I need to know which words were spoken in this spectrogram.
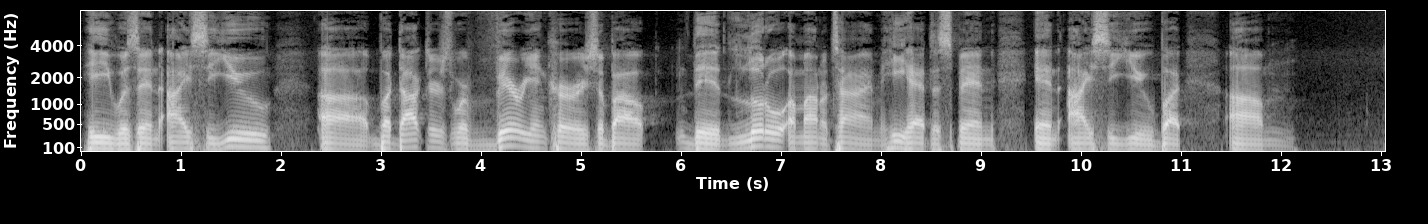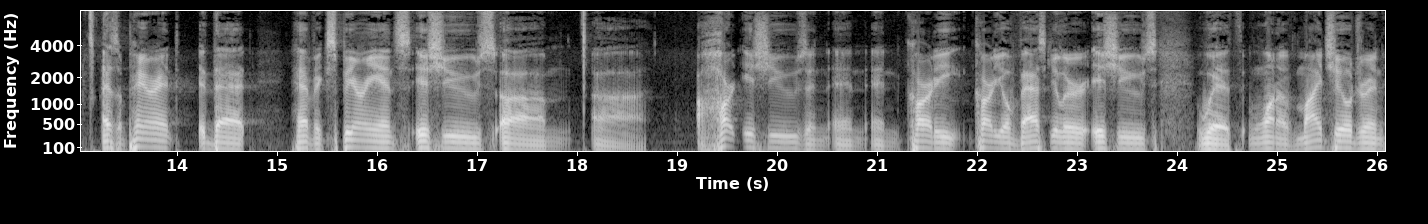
He was in ICU, uh, but doctors were very encouraged about the little amount of time he had to spend in ICU. But um, as a parent that have experienced issues, um, uh, heart issues and, and, and cardi- cardiovascular issues with one of my children,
